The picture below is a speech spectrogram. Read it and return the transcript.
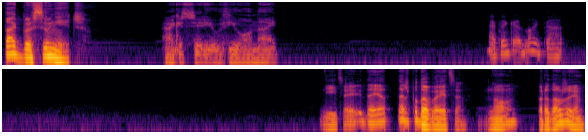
Так би всю ніч. I could sit here with you all night. I think I'd like that. Їй ця ідея теж подобається. Ну, продовжуємо.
